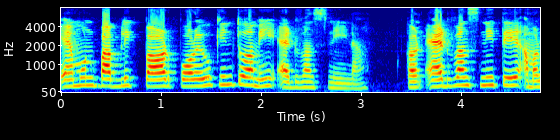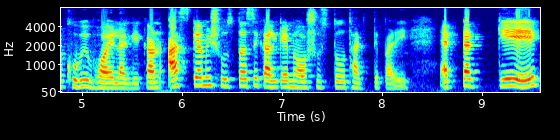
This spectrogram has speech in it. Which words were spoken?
এমন পাবলিক পাওয়ার পরেও কিন্তু আমি অ্যাডভান্স নিই না। কারণ অ্যাডভান্স নিতে আমার খুবই ভয় লাগে। কারণ আজকে আমি সুস্থ আছি, কালকে আমি অসুস্থও থাকতে পারি। একটা কেক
